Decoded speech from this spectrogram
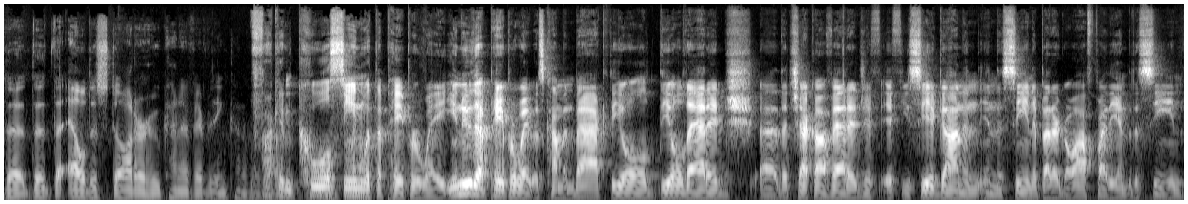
the the the eldest daughter who kind of everything kind of Fucking cool scene around. with the paperweight. You knew that paperweight was coming back. The old the old adage, uh, the Chekhov adage: if, if you see a gun in, in the scene, it better go off by the end of the scene.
